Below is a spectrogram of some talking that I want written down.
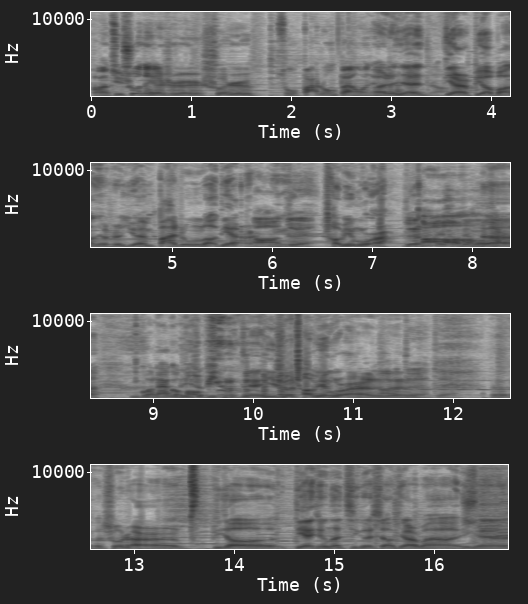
好像据说那个是说是从八中搬过去的，啊，人家店儿标榜的就是原八中老店儿啊对炒冰果儿，对，那炒冰我看嗯，你给我来个刨冰，对，一说炒冰果儿，对对。嗯，说这儿比较典型的几个小店吧，应该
